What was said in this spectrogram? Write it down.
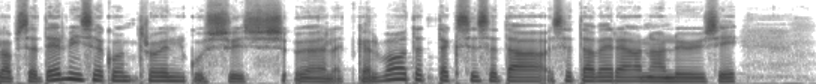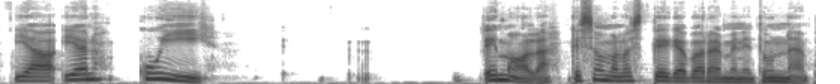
lapse tervisekontroll, kus siis ühel hetkel vaadatakse seda, seda vereanalüüsi. Ja, ja noh, kui emale, kes oma last kõige paremini tunneb,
